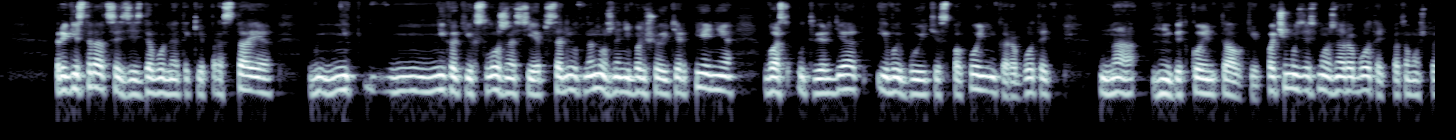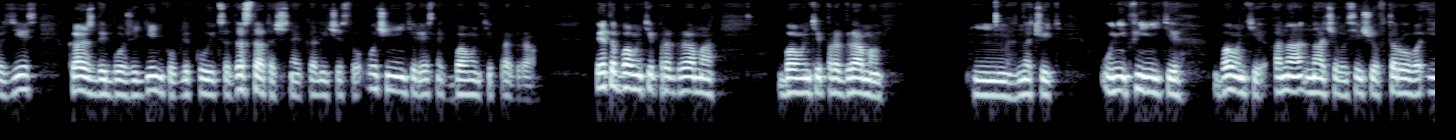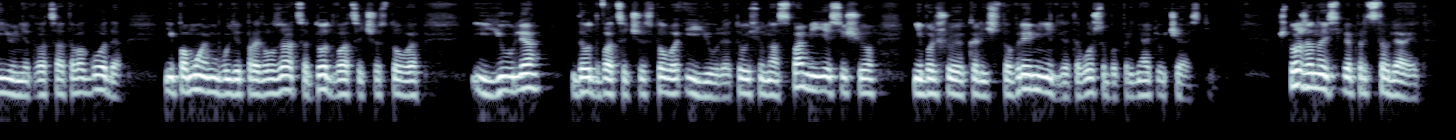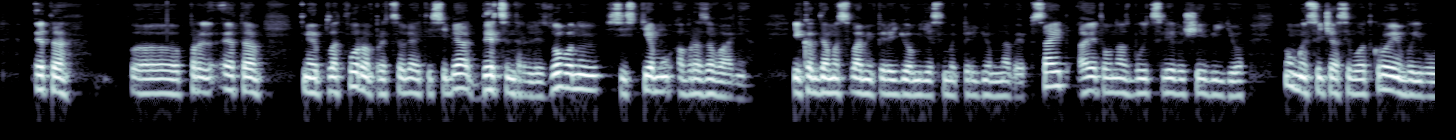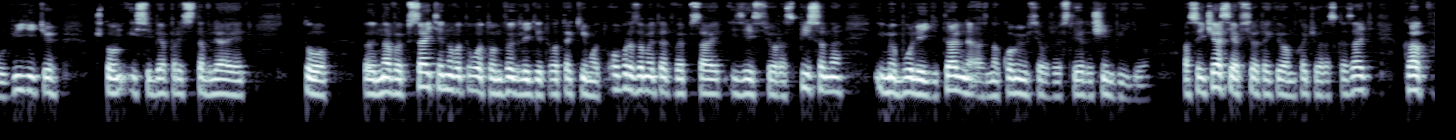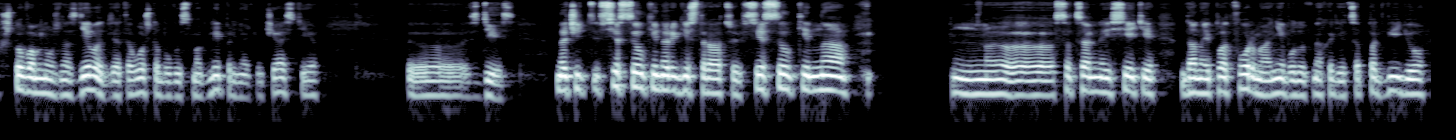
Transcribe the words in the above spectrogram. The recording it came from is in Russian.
Регистрация здесь довольно-таки простая, никаких сложностей абсолютно. Нужно небольшое терпение, вас утвердят, и вы будете спокойненько работать на биткоин-талке. Почему здесь можно работать? Потому что здесь каждый божий день публикуется достаточное количество очень интересных баунти-программ. Это баунти-программа, баунти-программа значит, Unifinity Bounty, она началась еще 2 июня 2020 года и, по-моему, будет продолжаться до 26 июля, до 26 июля. То есть у нас с вами есть еще небольшое количество времени для того, чтобы принять участие. Что же она из себя представляет? Это, э, эта э, платформа представляет из себя децентрализованную систему образования – и когда мы с вами перейдем, если мы перейдем на веб-сайт, а это у нас будет следующее видео, ну мы сейчас его откроем, вы его увидите, что он из себя представляет, то э, на веб-сайте, ну вот, вот он выглядит вот таким вот образом, этот веб-сайт, и здесь все расписано, и мы более детально ознакомимся уже в следующем видео. А сейчас я все-таки вам хочу рассказать, как, что вам нужно сделать для того, чтобы вы смогли принять участие э, здесь. Значит, все ссылки на регистрацию, все ссылки на социальные сети данной платформы, они будут находиться под видео,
